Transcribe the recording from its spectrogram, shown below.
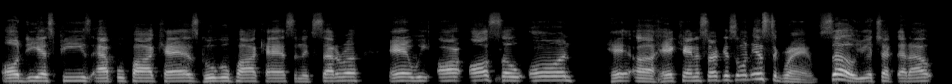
all DSPs, Apple Podcasts, Google Podcasts, and etc. And we are also on Head, uh, Head Cannon Circus on Instagram. So you can check that out.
